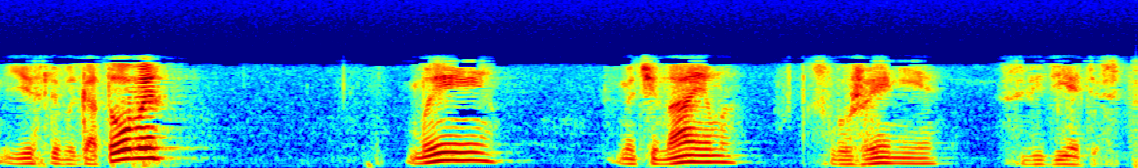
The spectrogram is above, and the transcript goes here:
если вы готовы, мы начинаем служение свидетельств.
